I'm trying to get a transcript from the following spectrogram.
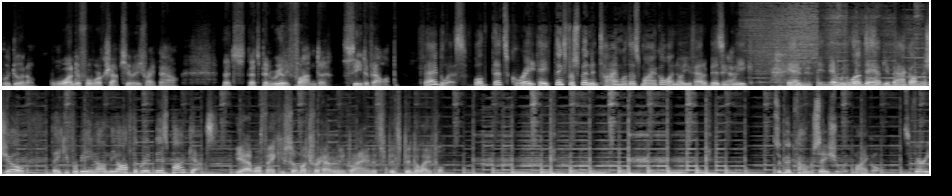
We're doing a wonderful workshop series right now that's that's been really fun to see develop. Fabulous. Well, that's great. Hey, thanks for spending time with us, Michael. I know you've had a busy yeah. week, and and we'd love to have you back on the show. Thank you for being on the Off the Grid Biz podcast. Yeah, well, thank you so much for having me, Brian. It's it's been delightful. It's a good conversation with Michael. He's a very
